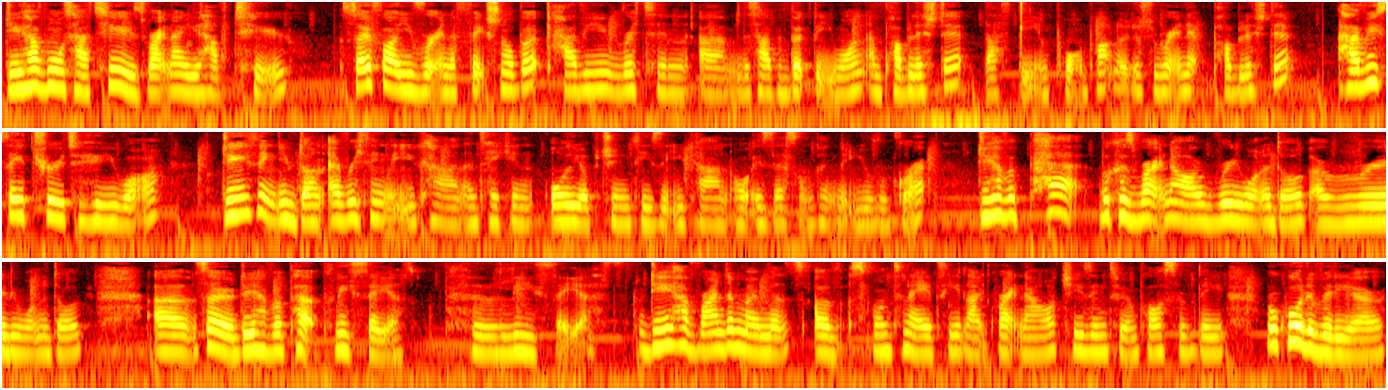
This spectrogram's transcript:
Do you have more tattoos? Right now you have two. So far, you've written a fictional book. Have you written um, the type of book that you want and published it? That's the important part, not just written it, published it. Have you stayed true to who you are? Do you think you've done everything that you can and taken all the opportunities that you can, or is there something that you regret? Do you have a pet? Because right now I really want a dog. I really want a dog. Um, so, do you have a pet? Please say yes. Please say yes. Do you have random moments of spontaneity, like right now, choosing to impulsively record a video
